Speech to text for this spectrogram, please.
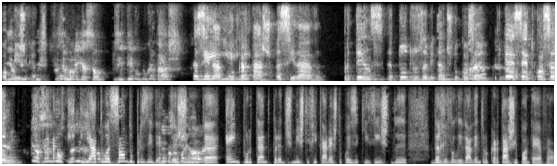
e eu que fazer uma ligação positiva com o cartaz. A cidade do Cartacho, a cidade pertence a todos os habitantes do Conselho, porque é sede Conselho. Não, e, e, a atuação do Presidente da Junta é importante para desmistificar esta coisa que existe de, da rivalidade entre o Cartacho e Pontevel,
